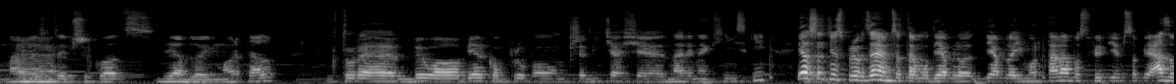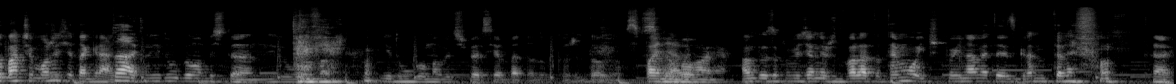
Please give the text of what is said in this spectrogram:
mamy E. tutaj przykład Diablo Immortal. Które było wielką próbą przebicia się na rynek chiński. Ja ostatnio sprawdzałem, co tam u Diablo, Diablo Immortala, bo stwierdziłem sobie, a zobaczę, może się da grać. Tak, no niedługo ma być ten, niedługo ma, niedługo ma być wersja beta do wykorzystania, Wspaniale. On był zapowiedziany już dwa lata temu i przypominamy, to jest gra na telefon. Tak.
